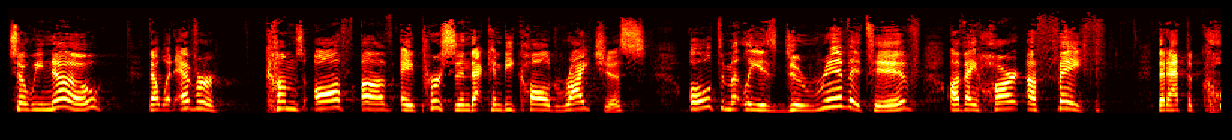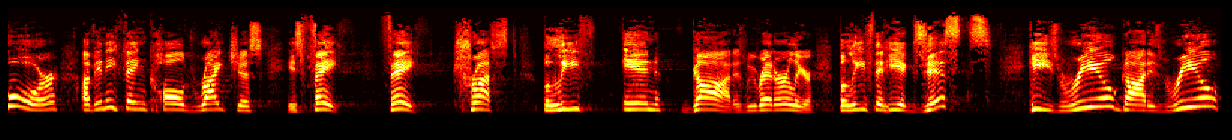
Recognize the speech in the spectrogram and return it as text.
So we know that whatever comes off of a person that can be called righteous ultimately is derivative of a heart of faith. That at the core of anything called righteous is faith, faith, trust, belief in God, as we read earlier, belief that He exists, He's real, God is real,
